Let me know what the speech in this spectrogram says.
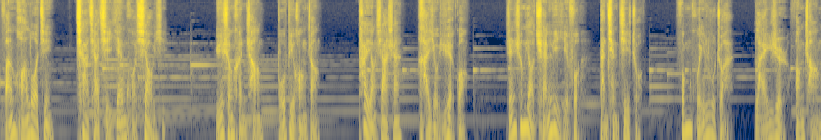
繁华落尽，恰恰起烟火笑意。余生很长，不必慌张。太阳下山还有月光，人生要全力以赴。但请记住，峰回路转，来日方长。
